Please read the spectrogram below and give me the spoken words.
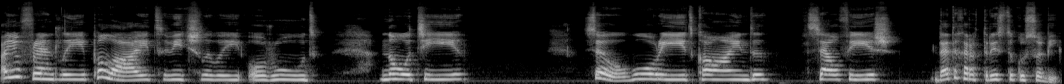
Are you friendly, polite, вічливий, or rude, naughty? So, worried, kind, selfish, Дайте характеристику собі.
